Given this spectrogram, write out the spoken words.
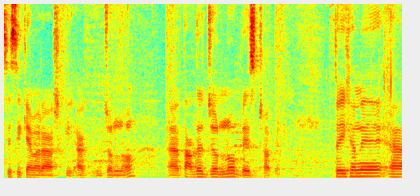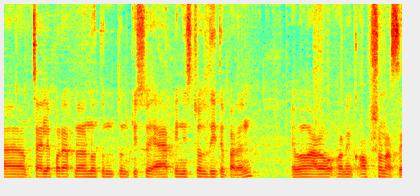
সিসি ক্যামেরা জন্য তাদের জন্য বেস্ট হবে। তো এখানে চাইলে পরে আপনারা নতুন নতুন কিছু অ্যাপ ইনস্টল দিতে পারেন এবং আরও অনেক অপশন আছে।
